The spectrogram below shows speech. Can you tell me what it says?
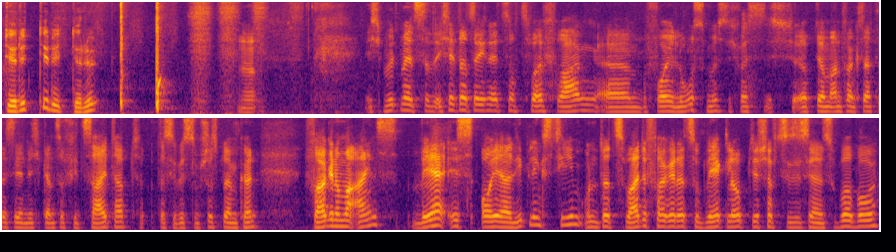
Dürü, dürü, dürü. Ich würde mir jetzt, ich hätte tatsächlich jetzt noch zwei Fragen, ähm, bevor ihr los müsst. Ich weiß, ich habt ja am Anfang gesagt, dass ihr nicht ganz so viel Zeit habt, dass ihr bis zum Schluss bleiben könnt. Frage Nummer eins: Wer ist euer Lieblingsteam? Und die zweite Frage dazu: Wer glaubt, ihr schafft es dieses Jahr den Super Bowl?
